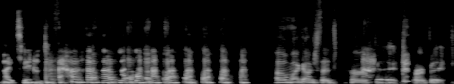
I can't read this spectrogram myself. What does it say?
nightstand. oh my gosh, that's perfect. Perfect.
